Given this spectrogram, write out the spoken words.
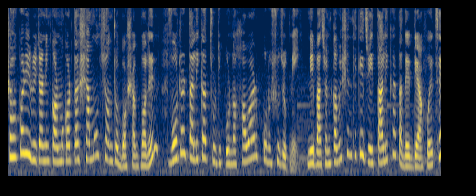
সহকারী রিটার্নিং কর্মকর্তা শ্যামল চন্দ্র বসাক বলেন, ভোটার তালিকা ত্রুটিপূর্ণ হওয়ার কোনো সুযোগ নেই। নির্বাচন কমিশন থেকে যে তালিকা তাদের দেয়া হয়েছে,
